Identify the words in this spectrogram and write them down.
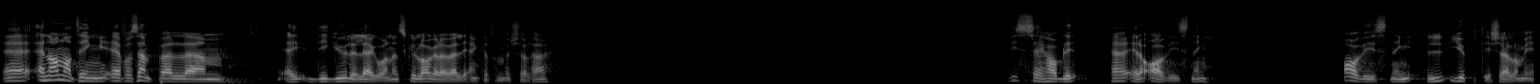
Eh, en annen ting er f.eks. Um, eh, de gule legoene. Jeg skulle lage det veldig enkelt for meg sjøl her. Hvis jeg har blitt Her er det avvisning. Avvisning djupt i sjela mi.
